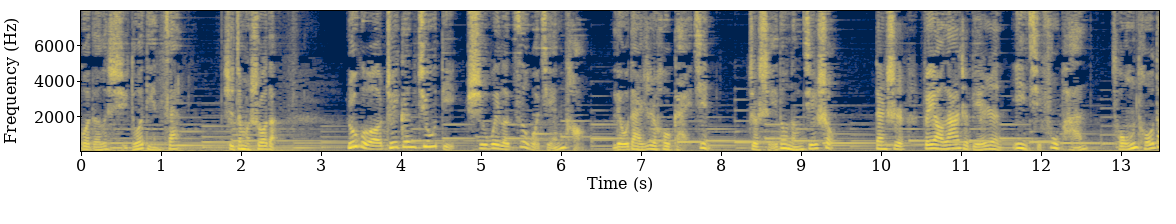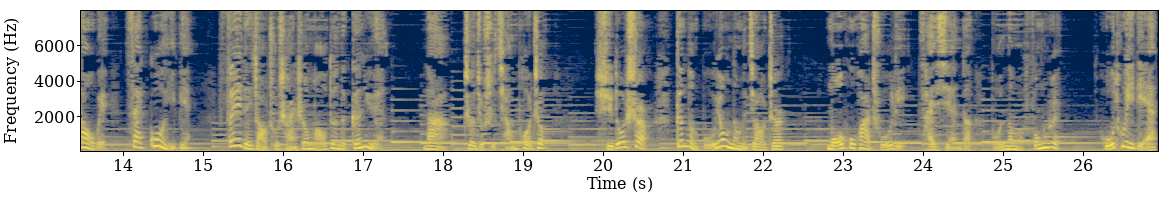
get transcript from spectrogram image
获得了许多点赞，是这么说的：如果追根究底是为了自我检讨，留待日后改进，这谁都能接受。但是非要拉着别人一起复盘，从头到尾再过一遍，非得找出产生矛盾的根源。那这就是强迫症，许多事儿根本不用那么较真儿，模糊化处理才显得不那么锋锐，糊涂一点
